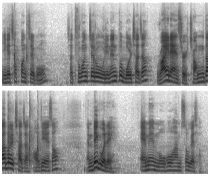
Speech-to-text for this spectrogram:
이게 첫 번째고. 자, 두 번째로 우리는 또 뭘 찾아? right answer. 정답을 찾아. 어디에서? ambiguity. 애매모호함 속에서.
